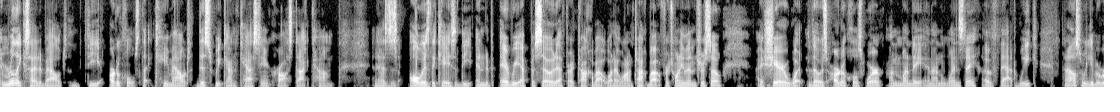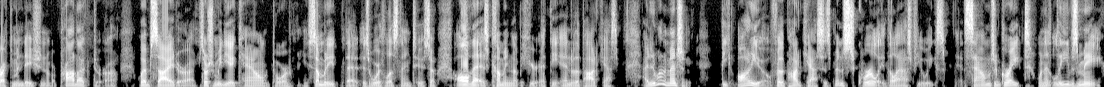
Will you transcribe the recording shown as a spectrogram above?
am really excited about the articles that came out this week on castingacross.com. And as is always the case at the end of every episode, after I talk about what I want to talk about for 20 minutes or so, I share what those articles were on Monday and on Wednesday of that week. And I also give a recommendation of a product or a website or a social media account or somebody that is worth listening to. So all of that is coming up here at the end of the podcast. I did want to mention the audio for the podcast has been squirrely the last few weeks. It sounds great when it leaves me,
